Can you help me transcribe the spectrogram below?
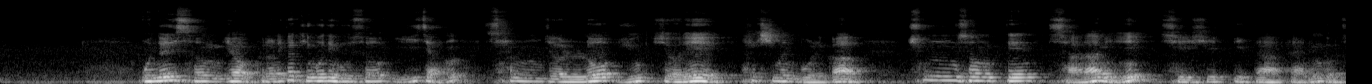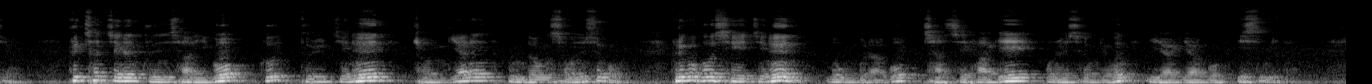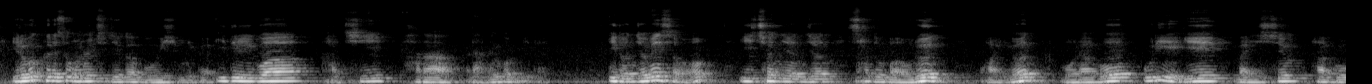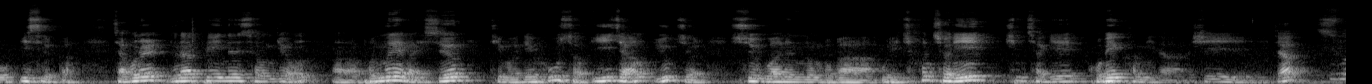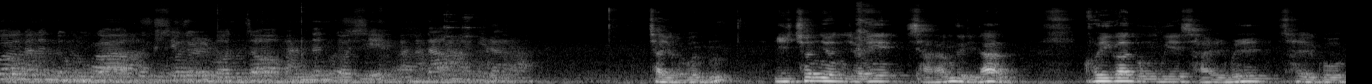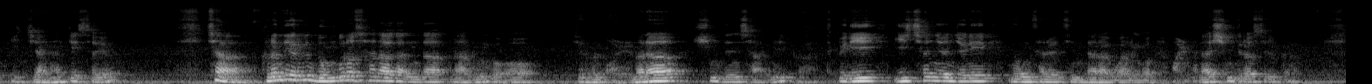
오늘 성경 그러니까 디모데후서 2장 3절로 6절의 핵심은 뭘까? 충성된 사람이 셋이 있다라는 거죠. 그 첫째는 군사이고 그 둘째는 경기하는 운동 선수고 그리고 그 셋째는 농부라고 자세하게 오늘 성경은 이야기하고 있습니다. 여러분 그래서 오늘 주제가 무엇입니까? 이들과 같이 하라라는 겁니다. 이런 점에서 2000년 전 사도 바울은 과연 뭐라고 우리에게 말씀하고 있을까? 자 오늘 눈앞에 있는 성경 어, 본문의 말씀 디모데 후서 2장 6절 수고하는 농부가 우리 천천히 힘차게 고백합니다. 시작. 수고하는 농부가 곡식을 먼저 받는 것이 마땅하니라. 자 여러분 2000년 전의 사람들이란 거의가 농부의 삶을 살고 있지 않았겠어요? 자 그런데 여러분 농부로 살아간다라는 거 여러분 얼마나 힘든 삶일까? 특별히 2000년 전에 농사를 짓는다라고 하는 거 얼마나 힘들었을까?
